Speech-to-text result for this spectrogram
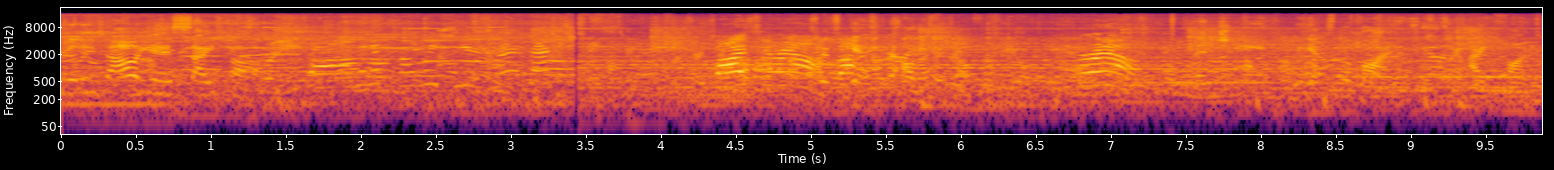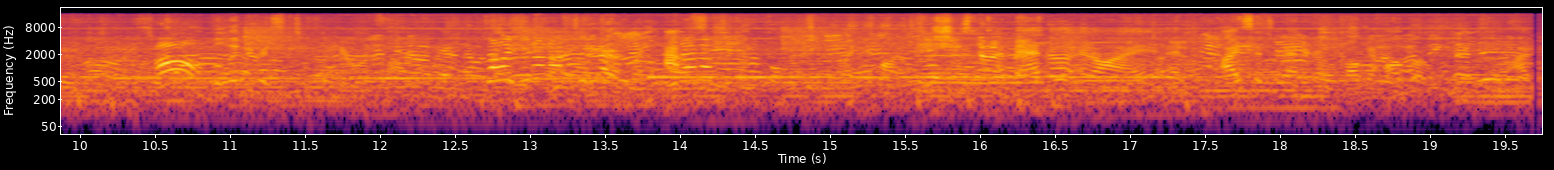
here safer. Bye, Serena. So get the other hotel from New York, Serena. then she, we get to the line and she's like, I can't do it. Oh. Belinda is sitting here on the. No, you don't have to. No, You like don't have to. absolutely vomiting, like can't do it. Amanda and I, and I said to Amanda, I'll go, I'll go. I-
